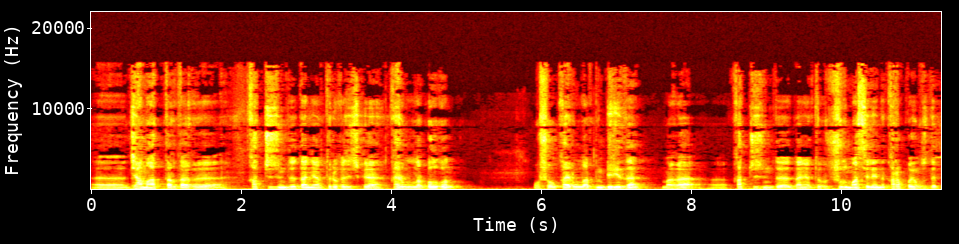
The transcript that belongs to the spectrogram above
э, жамааттар дагы кат жүзүндө данияр төрөгазиевичке кайрылуулар болгон ошол кайрылуулардын бири да мага э, кат жүзүндө данияр төрөгазиевич ушул маселени карап коюңуз деп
